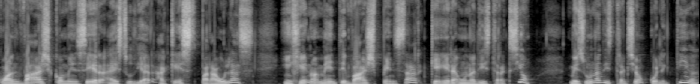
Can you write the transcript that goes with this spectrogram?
quan vaig començar a estudiar aquestes paraules, ingenuament vaig pensar que era una distracció, més una distracció col·lectiva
